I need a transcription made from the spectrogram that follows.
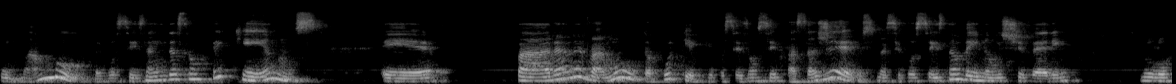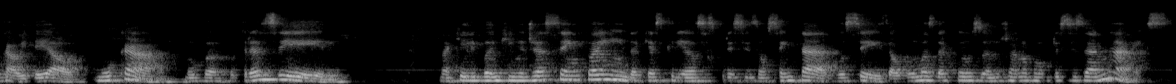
uma multa. Vocês ainda são pequenos é, para levar multa. Por quê? Porque vocês vão ser passageiros, mas se vocês também não estiverem no local ideal, no carro, no banco traseiro, naquele banquinho de assento ainda, que as crianças precisam sentar, vocês, algumas daqui a uns anos já não vão precisar mais.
